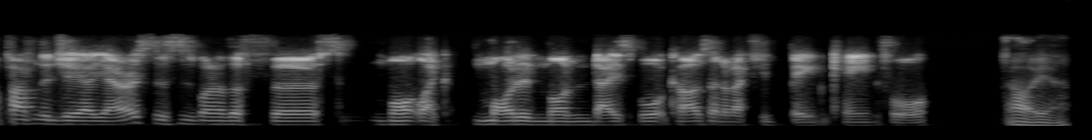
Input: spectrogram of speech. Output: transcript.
apart from the GR Yaris, this is one of the first mo- like modern modern day sport cars that I've actually been keen for. oh yeah,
